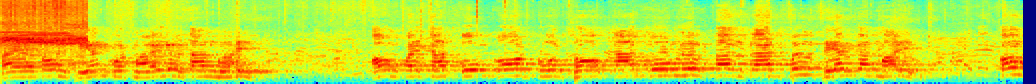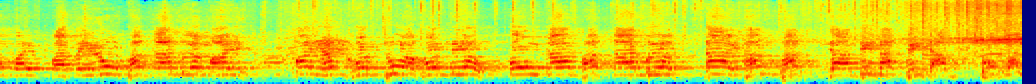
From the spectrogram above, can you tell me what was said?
แต่ต้องเขียนกฎหมายเลือกตั้งใหม่ต้องไปจัดองค์กรตรวจสอบการโกงเลือกตั้งการซื้อเสียงกันใหม่ ต้องไปปฏิรูปพักการเมืองใหม่ ไม่ให้คนชั่วคนเดียว องค์การพักการเมืองได้ทั้งพักอย่างที่ทักษิณทำทุกวัน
